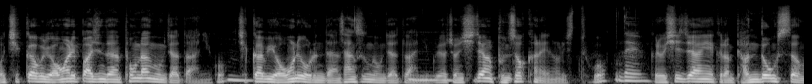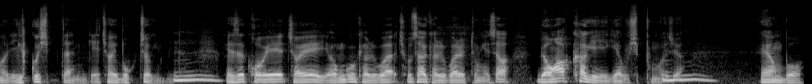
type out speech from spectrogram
뭐 집값을 영원히 빠진다는 폭락농자도 아니고 음. 집값이 영원히 오른다는 상승농자도 아니고요. 전 시장을 분석하는 애널리스트고 네. 그리고 시장의 그런 변동성을 읽고 싶다는 게 저의 목적입니다. 음. 그래서 거의 저의 연구 결과, 조사 결과를 통해서 명확하게 얘기하고 싶은 거죠. 음. 그냥 뭐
